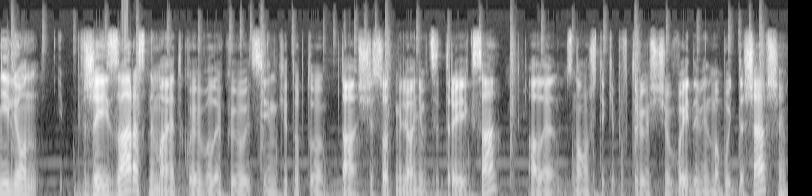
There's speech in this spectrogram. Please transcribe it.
Nilion вже і зараз немає такої великої оцінки. Тобто, та, 600 мільйонів це 3 ікса, але знову ж таки повторюю, що вийде він, мабуть, дешевше.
